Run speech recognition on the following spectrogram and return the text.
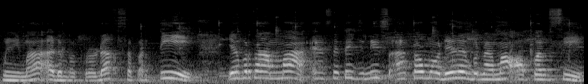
Minimal ada empat produk seperti yang pertama NFT jenis atau model yang bernama OpenSea.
